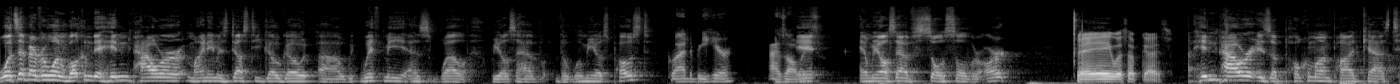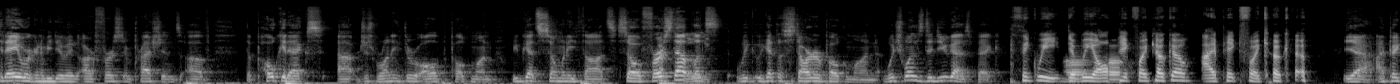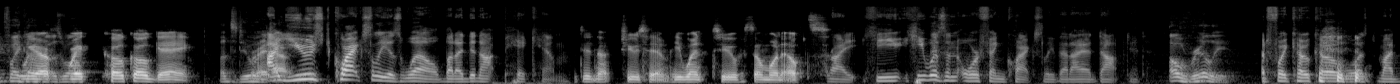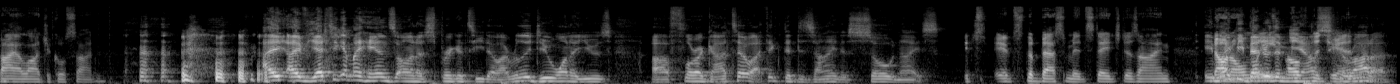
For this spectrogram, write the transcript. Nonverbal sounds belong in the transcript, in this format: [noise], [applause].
What's up, everyone? Welcome to Hidden Power. My name is Dusty Go Goat. Uh, with me as well, we also have the Lumiose Post. Glad to be here, as always. And, and we also have Soul Silver Art. Hey, what's up, guys? Hidden Power is a Pokemon podcast. Today, we're going to be doing our first impressions of the Pokedex, uh, just running through all of the Pokemon. We've got so many thoughts. So first Absolutely. up, let's we, we got the starter Pokemon. Which ones did you guys pick? I think we did. we all uh, pick Fuecoco. I picked Fuecoco. [laughs] Yeah, I picked Fuecoco as well. Fuecoco gang. Let's do it. Right I used Quaxly as well, but I did not pick him. Did not choose him. He went to someone else. Right. He he was an orphan Quaxly that I adopted. Oh, really? But Fuecoco [laughs] was my biological son. [laughs] I, I've yet to get my hands on a Sprigatito. I really do want to use uh, Floragato. I think the design is so nice. It's it's the best mid stage design. It might be better than Meowscarada.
